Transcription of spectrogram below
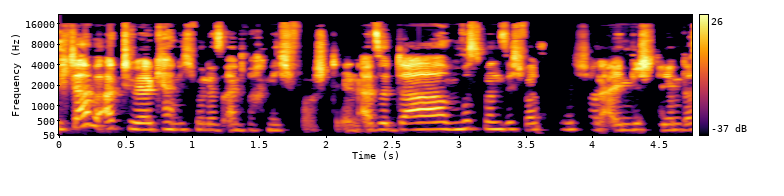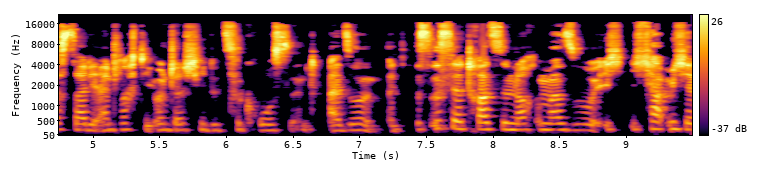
Ich glaube, aktuell kann ich mir das einfach nicht vorstellen. Also da muss man sich wahrscheinlich schon eingestehen, dass da die einfach die Unterschiede zu groß sind. Also es ist ja trotzdem noch immer so, ich, ich habe mich ja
